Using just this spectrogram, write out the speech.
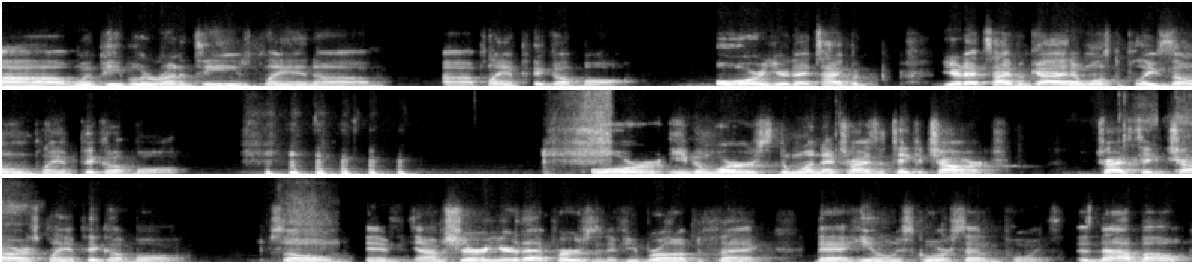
uh, when people are running teams playing uh, uh, playing pickup ball. Or you're that type of you're that type of guy that wants to play zone playing pickup ball. or even worse, the one that tries to take a charge, tries to take a charge playing pickup ball. So if I'm sure you're that person, if you brought up the fact that he only scored seven points, it's not about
